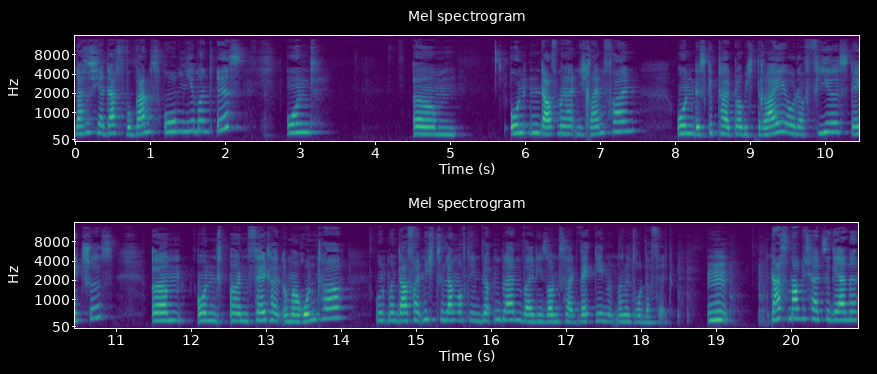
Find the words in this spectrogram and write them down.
Das ist ja das, wo ganz oben jemand ist. Und ähm, unten darf man halt nicht reinfallen. Und es gibt halt, glaube ich, drei oder vier Stages. Ähm, und man fällt halt immer runter. Und man darf halt nicht zu lange auf den Blöcken bleiben, weil die sonst halt weggehen und man halt runterfällt. Mm, das mag ich halt so gerne,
